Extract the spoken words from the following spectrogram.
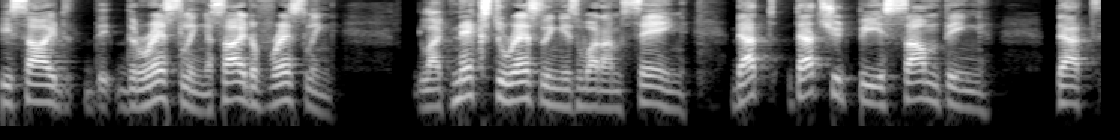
beside the, the wrestling aside of wrestling like next to wrestling is what i'm saying that that should be something that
